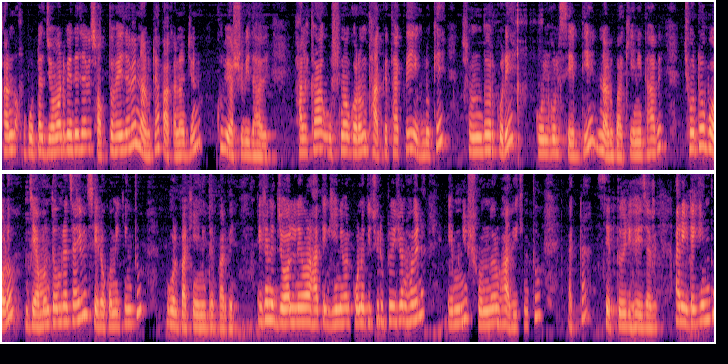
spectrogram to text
কারণ উপরটা জমাট বেঁধে যাবে, শক্ত হয়ে যাবে, নাড়ুটা পাকানোর জন্য খুবই অসুবিধা হবে। হালকা উষ্ণ গরম থাকতে থাকতে এগুলোকে সুন্দর করে গোল গোল শেপ দিয়ে নাড়ু পাকিয়ে নিতে হবে। ছোট, বড় যেমন তোমরা চাইবে সেরকমই কিন্তু গোল পাকিয়ে নিতে পারবে। এখানে জল নেওয়ার, হাতে ঘি নেওয়ার কোনো কিছুর প্রয়োজন হবে না। এমনি সুন্দরভাবে কিন্তু একটা শেপ তৈরি হয়ে যাবে। আর এটা কিন্তু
